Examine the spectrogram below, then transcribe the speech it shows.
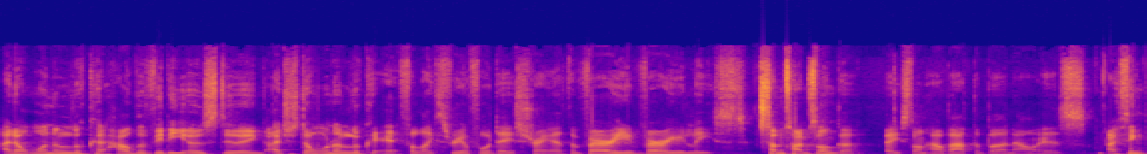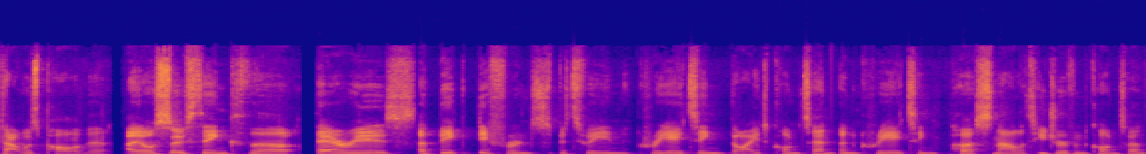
I don't want to look at how the video's doing. I just don't want to look at it for like three or four days straight at the very, very least. Sometimes longer based on how bad the burnout is. I think that was part of it. I also think that there is a big difference between creating guide content and creating personality driven content.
